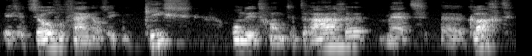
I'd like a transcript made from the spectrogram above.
is het zoveel fijn als ik kies om dit gewoon te dragen met eh, kracht.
